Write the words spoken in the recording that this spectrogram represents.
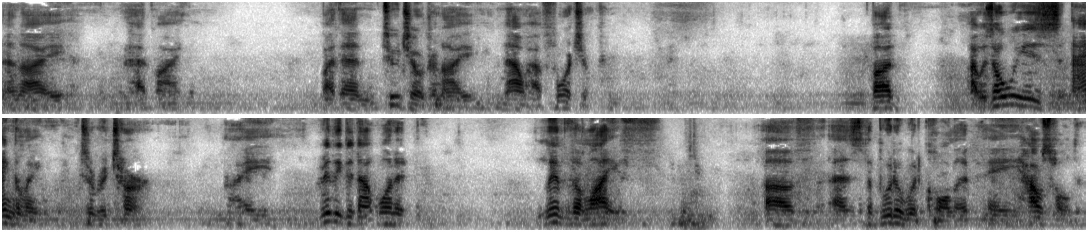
and I had my by then two children. I now have four children. But I was always angling to return. I really did not want to live the life of, as the Buddha would call it, a householder.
